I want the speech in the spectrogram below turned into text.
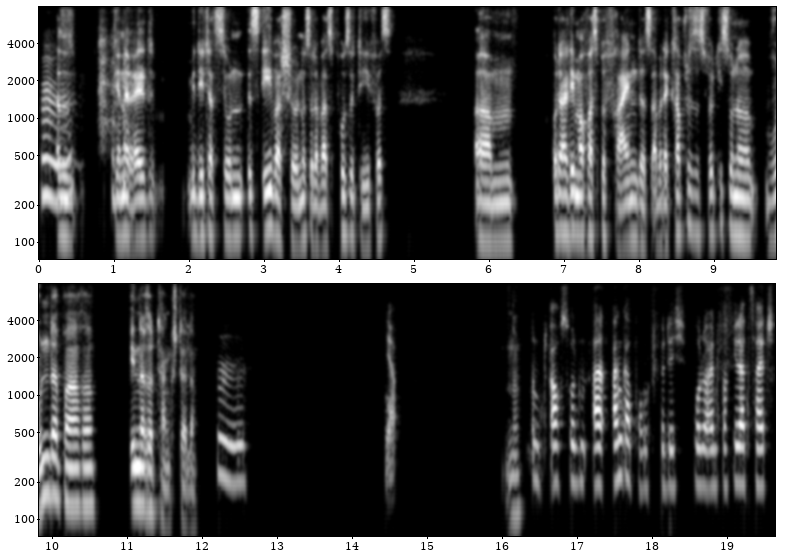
Mhm. Also generell, Meditation ist eh was Schönes oder was Positives. Ähm, oder halt eben auch was Befreiendes. Aber der Kraftfluss ist wirklich so eine wunderbare innere Tankstelle. Mhm. Ja. Ne? Und auch so ein Ankerpunkt für dich, wo du einfach jederzeit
